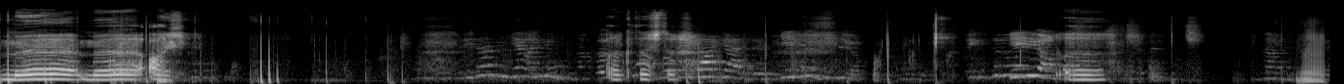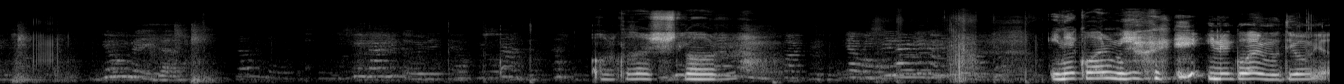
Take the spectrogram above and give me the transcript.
Mö mö ay. Arkadaşlar. Ee, arkadaşlar. İnek var mı ya? İnek var mı diyorum ya.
